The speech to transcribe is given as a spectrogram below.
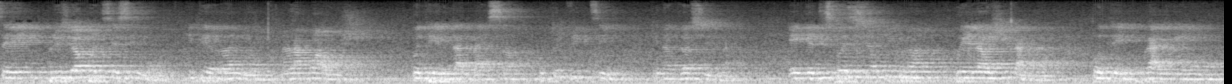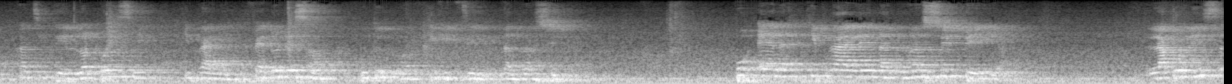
C'est plusieurs policiers qui étaient rendus dans la Croix-Rouge, côté de pour toute victime qui est dans le sud. Et des dispositions qui prennent pour élargir la côté pour quantité l'autre policier qui va faire de descente pour tout le monde qui est dans le Sud. Pour elle qui va aller dans le Sud la police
